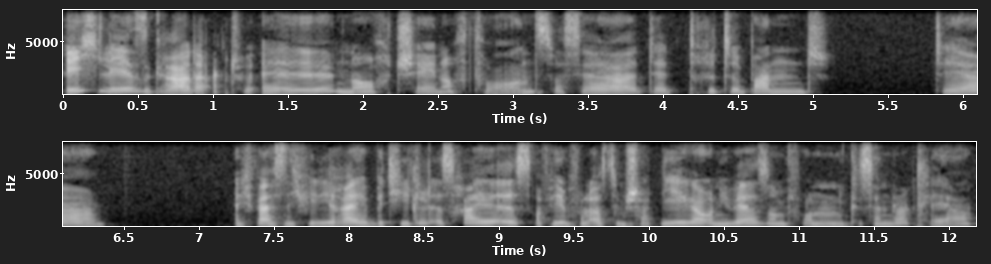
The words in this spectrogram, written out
ich lese gerade aktuell noch Chain of Thorns, was ja der dritte Band der, ich weiß nicht, wie die Reihe betitelt ist, Reihe ist. Auf jeden Fall aus dem Schattenjäger-Universum von Cassandra Clare.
